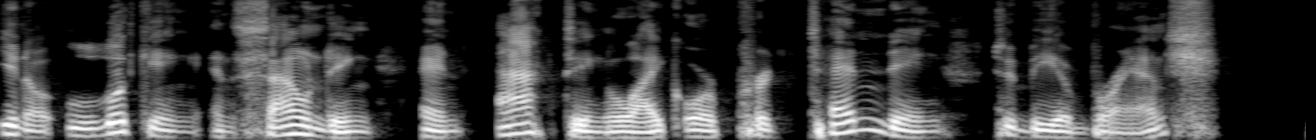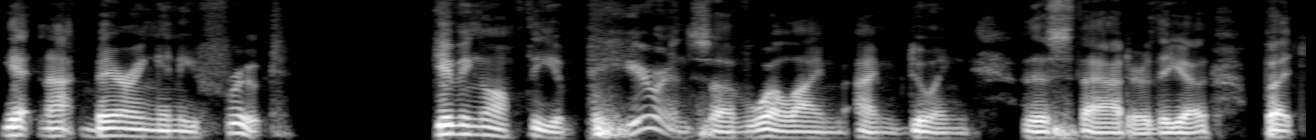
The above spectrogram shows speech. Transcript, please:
you know, looking and sounding and acting like or pretending to be a branch, yet not bearing any fruit. Giving off the appearance of, well, I'm, I'm doing this, that, or the other, but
